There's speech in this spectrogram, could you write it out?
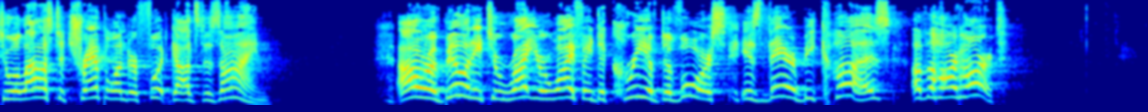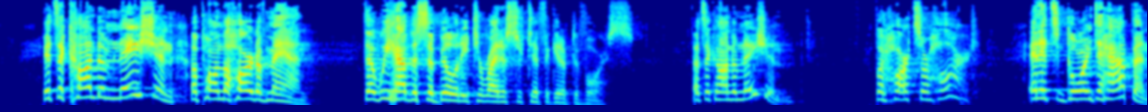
to allow us to trample underfoot God's design. Our ability to write your wife a decree of divorce is there because of the hard heart. It's a condemnation upon the heart of man that we have this ability to write a certificate of divorce. That's a condemnation. but hearts are hard. And it's going to happen.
